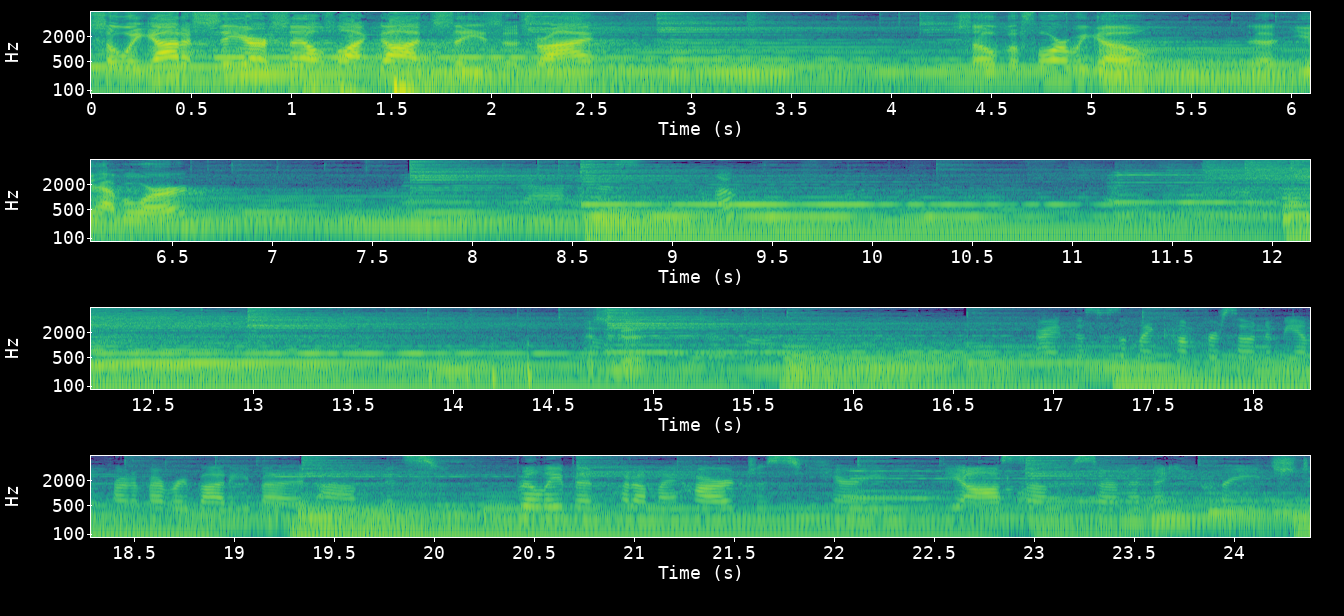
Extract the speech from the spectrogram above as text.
So we got to see ourselves like God sees us, right? So before we go, uh, you have a word? Everybody, but um, it's really been put on my heart just hearing the awesome sermon that you preached.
